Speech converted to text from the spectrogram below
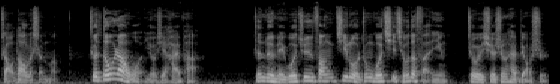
找到了什么，这都让我有些害怕。针对美国军方击落中国气球的反应，这位学生还表示：“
